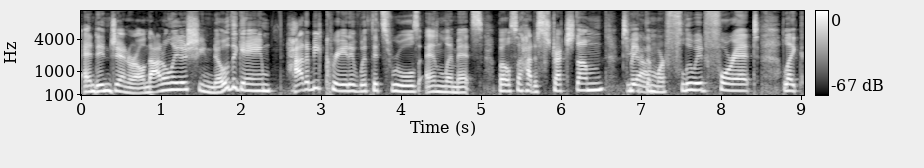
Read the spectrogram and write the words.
and in general, not only does she know the game, how to be creative with its rules and limits, but also how to stretch them to make Yeah. them more fluid for it. Like,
